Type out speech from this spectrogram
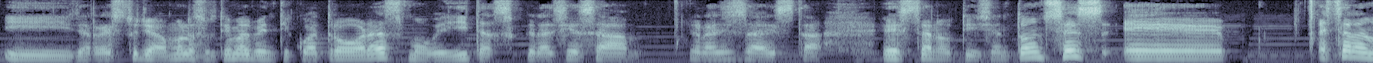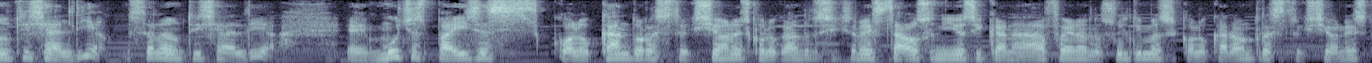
y de resto llevamos las últimas 24 horas moviditas gracias a, gracias a esta, esta noticia. Entonces, eh, esta es la noticia del día, esta es la noticia del día. Eh, muchos países colocando restricciones, colocando restricciones, Estados Unidos y Canadá fueron los últimos que colocaron restricciones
